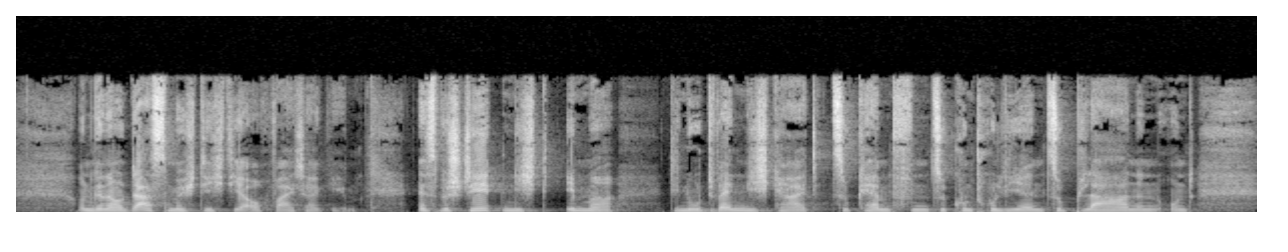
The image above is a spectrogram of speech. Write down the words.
Und genau das möchte ich dir auch weitergeben. Es besteht nicht immer die Notwendigkeit zu kämpfen, zu kontrollieren, zu planen und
